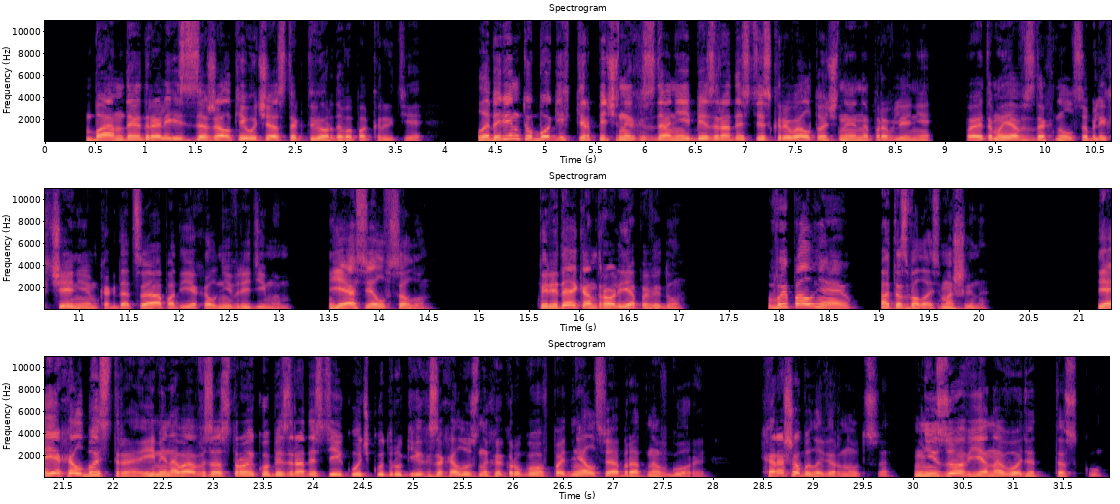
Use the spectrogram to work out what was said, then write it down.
Банды дрались за жалкий участок твердого покрытия. Лабиринт убогих кирпичных зданий без радости скрывал точное направление, поэтому я вздохнул с облегчением, когда ЦА подъехал невредимым. Я сел в салон. «Передай контроль, я поведу». «Выполняю», — отозвалась машина. Я ехал быстро, и, миновав застройку без радости и кучку других захолустных округов, поднялся обратно в горы. Хорошо было вернуться. Низовья наводят тоску.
